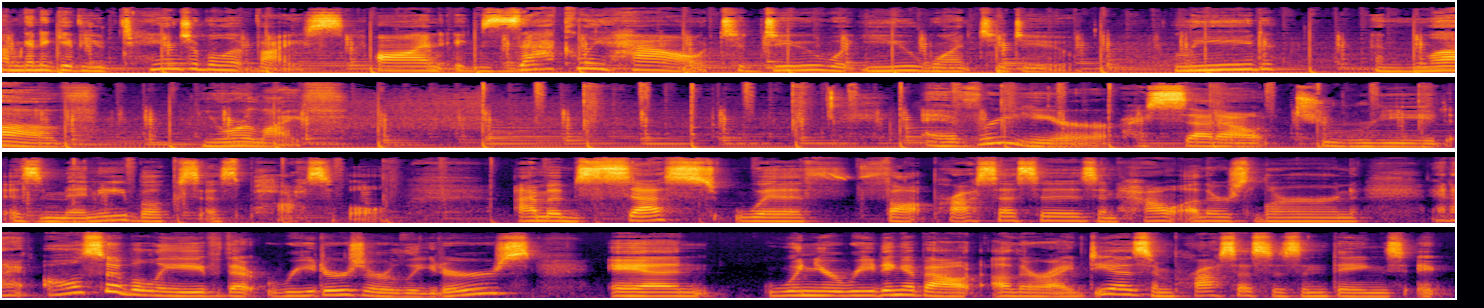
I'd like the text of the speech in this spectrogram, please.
I'm going to give you tangible advice on exactly how to do what you want to do lead and love your life. Every year, I set out to read as many books as possible. I'm obsessed with thought processes and how others learn. And I also believe that readers are leaders. And when you're reading about other ideas and processes and things, it,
